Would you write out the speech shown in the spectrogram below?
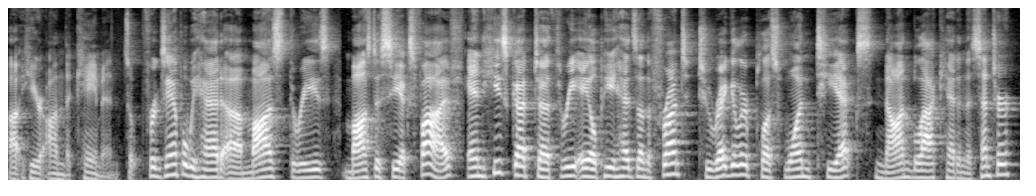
uh, here on the Cayman. So for example, we had uh, Maz3's Mazda CX-5, and he's got uh, three ALP heads on the front, two regular plus one TX non-black head in the center,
